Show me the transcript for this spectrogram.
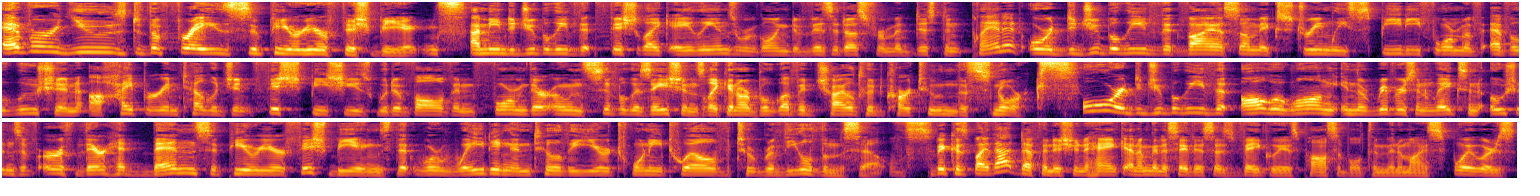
ever used the phrase superior fish beings. I mean, did you believe that fish-like aliens were going to visit us from a distant planet, or did you believe that via some extremely speedy form of evolution, a hyper-intelligent fish species would evolve and form their own civilizations like in our beloved childhood cartoon The Snorks? Or did you believe that all along in the rivers and lakes and oceans of Earth there had been superior fish beings that were waiting until the year 2012 to reveal themselves? Because by that definition, Hank, and I'm going to say this as vaguely as possible to minimize spoilers,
